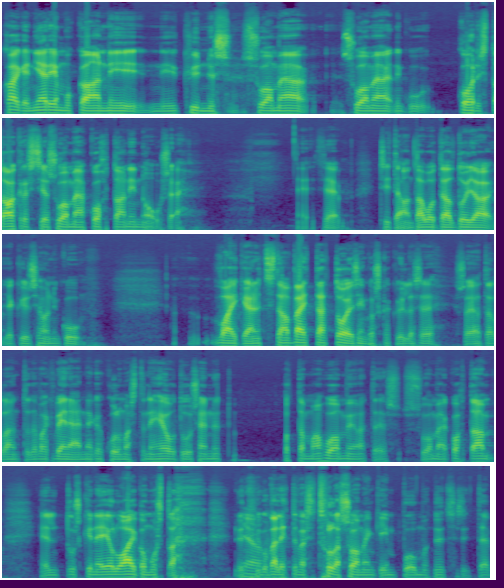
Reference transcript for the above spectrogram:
kaiken järjen mukaan niin, niin kynnys Suomea, Suomea niin kuin kohdistaa aggressio Suomea kohtaan niin nousee. Se, sitä on tavoiteltu ja, ja kyllä se on niin kuin vaikea nyt sitä on väittää toisin, koska kyllä se, jos ajatellaan tuota vaikka Venäjän näkökulmasta, niin he joutuu sen nyt ottamaan huomioon, että jos Suomea kohtaan, heillä tuskin ei ollut aikomusta nyt niin kuin välittömästi tulla Suomen kimppuun, mutta nyt se sitten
